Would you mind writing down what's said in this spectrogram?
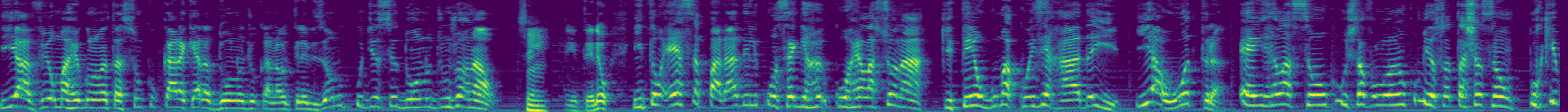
e haver uma regulamentação que o cara que era dono de um canal de televisão não podia ser dono de um jornal. Sim. Entendeu? Então, essa parada ele consegue correlacionar que tem alguma coisa errada aí. E a outra é em relação ao que o Gustavo falou lá no começo, a taxação. Porque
